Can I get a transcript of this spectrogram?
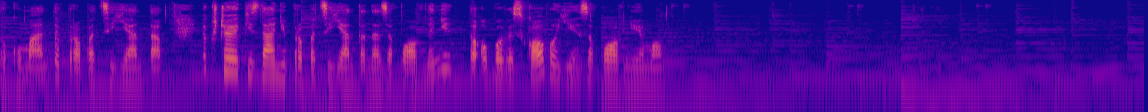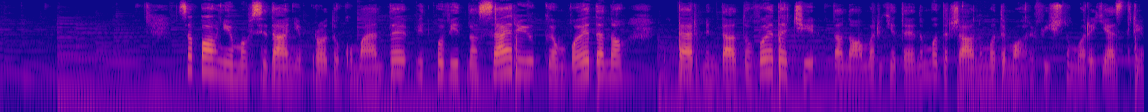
документи про пацієнта. Якщо якісь дані про пацієнта не заповнені, то обов'язково їх заповнюємо. Заповнюємо всі дані про документи, відповідно серію, ким видано, термін дату видачі та номер в єдиному державному демографічному реєстрі.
